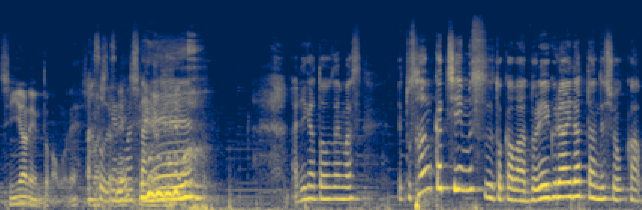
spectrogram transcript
深夜練とかもねしまあそうしたですね。ね。ありがとうございます。えっと参加チーム数とかはどれぐらいだったんでしょうか？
